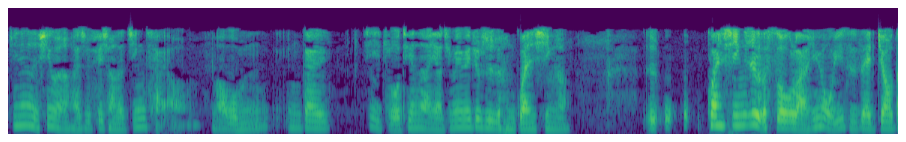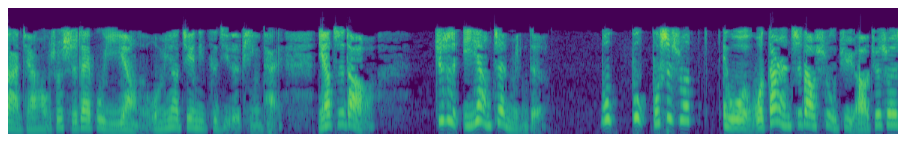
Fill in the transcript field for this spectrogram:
今天的新闻还是非常的精彩啊！那我们应该记昨天啊，雅琪妹妹就是很关心啊，呃，我我关心热搜啦，因为我一直在教大家，我说时代不一样了，我们要建立自己的平台。你要知道，就是一样证明的，不不不是说。我我当然知道数据啊，就是说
